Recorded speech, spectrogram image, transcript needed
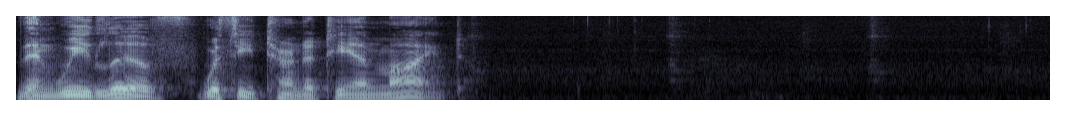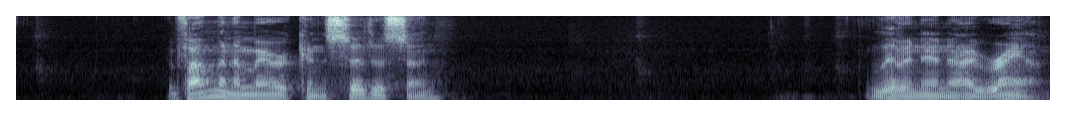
then we live with eternity in mind. If I'm an American citizen living in Iran,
